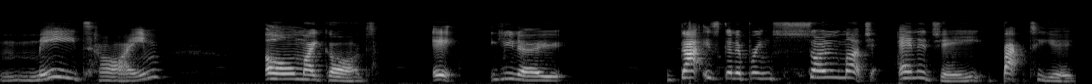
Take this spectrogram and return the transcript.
me time, oh my God, it, you know, that is going to bring so much energy back to you.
